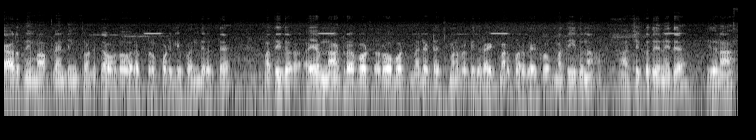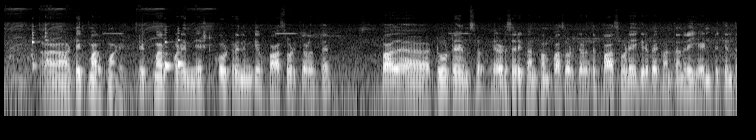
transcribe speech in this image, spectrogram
ಯಾರ್ದು ನಿಮ್ಮ ಆಫ್ಲೈನ್ ಲಿಂಕ್ ತೊಗೊಂಡಿದ್ದೆ ಅವ್ರದ್ದು ರೆಫರ್ ಕೋಡ್ ಇಲ್ಲಿ ಬಂದಿರುತ್ತೆ. ಮತ್ತು ಇದು I am not robot robot ಮೇಲೆ ಟಚ್ ಮಾಡಬೇಕು, ಇದು ರೈಟ್ ಮಾರ್ಕ್ ಬರಬೇಕು. ಮತ್ತು ಇದನ್ನು ಚಿಕ್ಕದು ಏನಿದೆ, ಇದನ್ನು ಟಿಕ್ ಮಾರ್ಕ್ ಮಾಡಿ. ಟಿಕ್ ಮಾರ್ಕ್ ಮಾಡಿ ನೆಕ್ಸ್ಟ್ ಕೊಟ್ಟರೆ ನಿಮಗೆ ಪಾಸ್ವರ್ಡ್ ಕೇಳುತ್ತೆ. ಪಾ ಟೂ ಟೈಮ್ಸ್ ಎರಡು ಸರಿ ಕನ್ಫರ್ಮ್ ಪಾಸ್ವರ್ಡ್ ಕೇಳುತ್ತೆ. ಪಾಸ್ವರ್ಡ್ ಹೇಗಿರಬೇಕು ಅಂತಂದರೆ ಎಂಟಕ್ಕಿಂತ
